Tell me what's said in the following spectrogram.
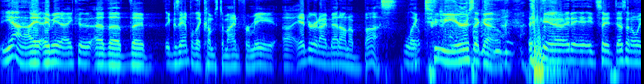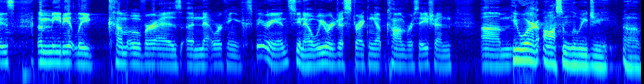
Yeah, I, I mean, I could uh, the the example that comes to mind for me. Uh, Andrew and I met on a bus like yep. two years ago. you know, it, it, so it doesn't always immediately come over as a networking experience. You know, we were just striking up conversation. Um, he wore an awesome Luigi uh,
